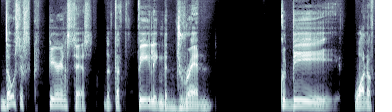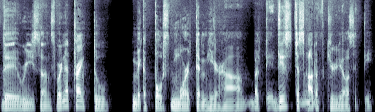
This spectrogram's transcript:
those experiences, that, that feeling, the dread, could be one of the reasons. We're not trying to make a post mortem here, huh? But this is just mm. out of curiosity.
